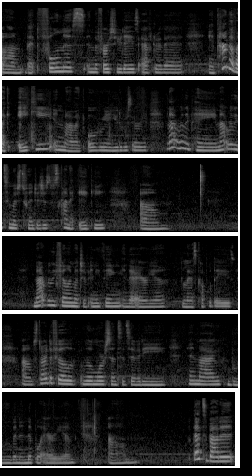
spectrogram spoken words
um, that fullness in the first few days after that and kind of like achy in my like ovary and uterus area. Not really pain, not really too much twinges, just kind of achy. Um, not really feeling much of anything in that area the last couple days. Um, started to feel a little more sensitivity in my boob and the nipple area. Um, that's about it.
